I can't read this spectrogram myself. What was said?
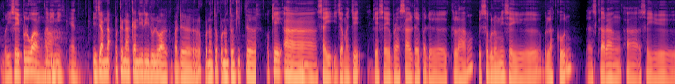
beri saya peluang hari Ah. ini kan. Ijam nak perkenalkan diri dulu lah Kepada penonton-penonton kita Okey, uh, saya Ijam Majid. Okey, saya berasal daripada Kelang. Sebelum ni saya berlakon dan sekarang uh, saya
